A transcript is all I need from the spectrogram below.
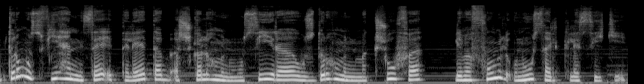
بترمز فيها النساء التلاتة بأشكالهم المثيرة وصدورهم المكشوفة لمفهوم الأنوثة الكلاسيكي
